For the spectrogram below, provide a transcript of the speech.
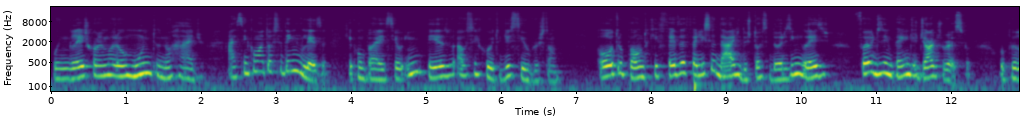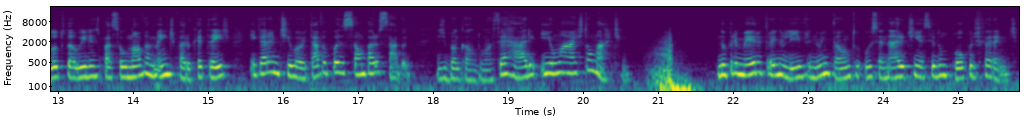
O inglês comemorou muito no rádio, assim como a torcida inglesa, que compareceu em peso ao circuito de Silverstone. Outro ponto que fez a felicidade dos torcedores ingleses foi o desempenho de George Russell o piloto da Williams passou novamente para o Q3 e garantiu a oitava posição para o sábado, desbancando uma Ferrari e uma Aston Martin. No primeiro treino livre, no entanto, o cenário tinha sido um pouco diferente.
